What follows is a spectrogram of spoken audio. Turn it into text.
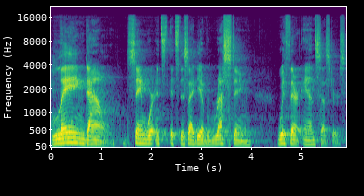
laying down same word, it's, it's this idea of resting with their ancestors.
